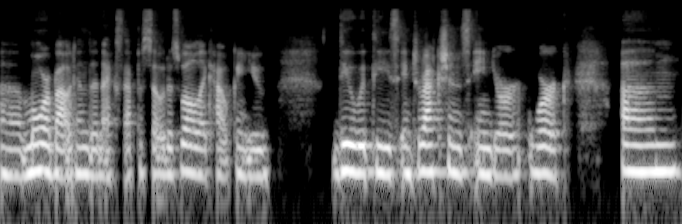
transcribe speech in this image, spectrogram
uh, more about in the next episode as well. Like, how can you deal with these interactions in your work? Um,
